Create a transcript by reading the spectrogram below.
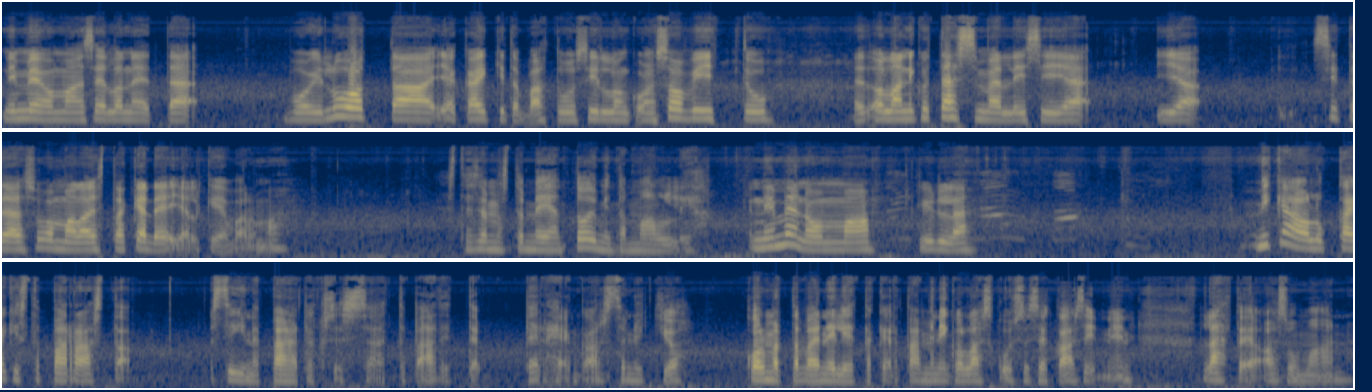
nimenomaan sellainen, että voi luottaa ja kaikki tapahtuu silloin, kun on sovittu. Että ollaan niin täsmällisiä ja sitä suomalaista kädenjälkeä varmaan. Sitä semmoista meidän toimintamallia. Nimenomaan, kyllä. Mikä on ollut kaikista parasta siinä päätöksessä, että päätitte perheen kanssa nyt jo kolmatta vai neljättä kertaa menikö laskuissa sekaisin, niin lähteä asumaan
